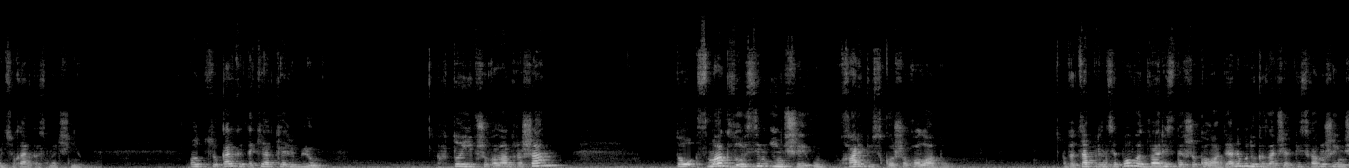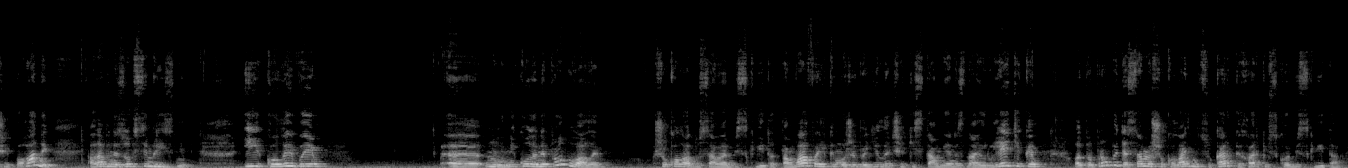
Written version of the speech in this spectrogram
І цукерка смачні. От цукерки такі, як я люблю. Хто їв шоколад Рошен, то смак зовсім інший у харківського шоколаду. То це принципово два різних шоколади. Я не буду казати, що якийсь хороший, інший поганий, але вони зовсім різні. І коли ви е, ну, ніколи не пробували шоколаду саме бісквіт, там вафельки, може, ви їли, чи якісь там, я не знаю, рулетики, от попробуйте саме шоколадні цукерки харківського бісквіта.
